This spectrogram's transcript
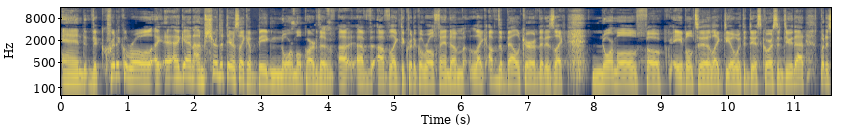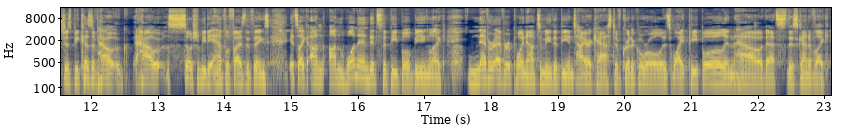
And the critical role again, I'm sure that there's like a big normal part of the uh, of of like the critical role fandom, like of the bell curve that is like normal folk able to like deal with the discourse and do that. But it's just because of how how social media amplifies the things. It's like on on one end, it's the people being like, never ever point out to me that the entire cast of Critical Role is white people and how that's this kind of like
